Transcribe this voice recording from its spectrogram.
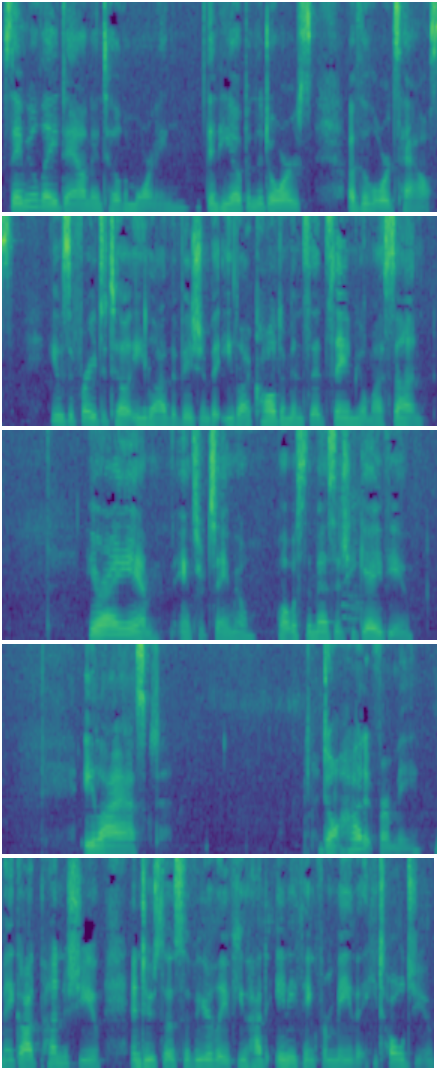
Samuel lay down until the morning. Then he opened the doors of the Lord's house. He was afraid to tell Eli the vision, but Eli called him and said, Samuel, my son. Here I am, answered Samuel. What was the message he gave you? Eli asked, Don't hide it from me. May God punish you and do so severely if you hide anything from me that he told you.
